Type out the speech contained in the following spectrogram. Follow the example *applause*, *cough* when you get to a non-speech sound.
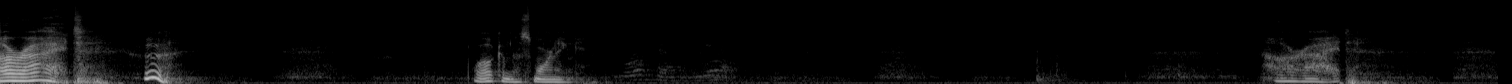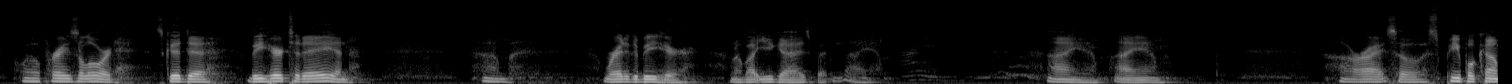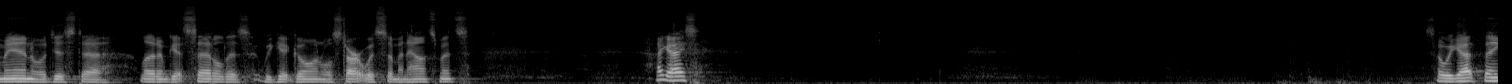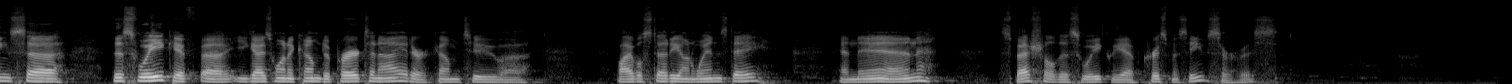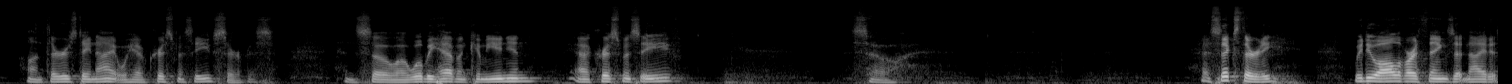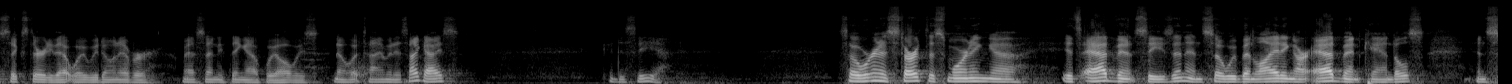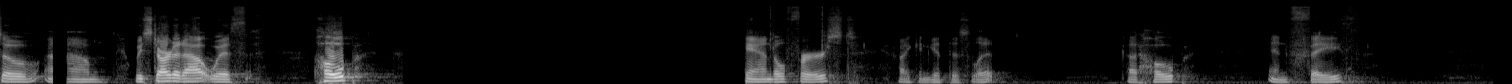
All right. Whew. Welcome this morning. Welcome, yeah. All right. Well, praise the Lord. It's good to be here today and I'm ready to be here. I don't know about you guys, but I am. I am. I am. I am. All right. So as people come in, we'll just uh, let them get settled as we get going. We'll start with some announcements. Hi, guys. So we got things uh, this week. If uh, you guys want to come to prayer tonight or come to uh, Bible study on Wednesday, and then special this week we have Christmas Eve service. On Thursday night we have Christmas Eve service, and so uh, we'll be having communion uh, Christmas Eve. So at six thirty. We do all of our things at night at 6:30. That way we don't ever mess anything up. We always know what time it is. Hi guys. Good to see you. So we're going to start this morning. Uh, it's Advent season, and so we've been lighting our Advent candles. And so um, we started out with hope candle first, if I can get this lit. Got hope and faith.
